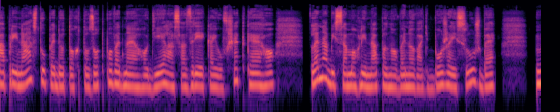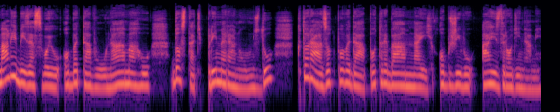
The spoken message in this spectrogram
a pri nástupe do tohto zodpovedného diela sa zriekajú všetkého, len aby sa mohli naplno venovať Božej službe, mali by za svoju obetavú námahu dostať primeranú mzdu, ktorá zodpovedá potrebám na ich obživu aj s rodinami.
